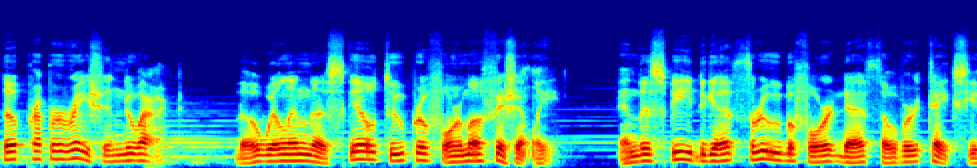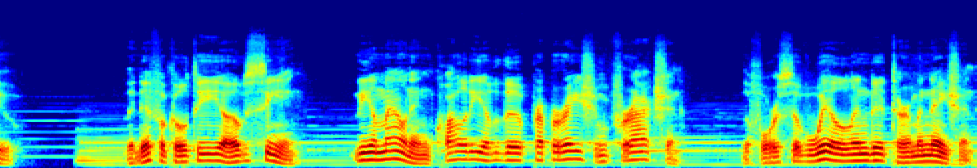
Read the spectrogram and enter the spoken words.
the preparation to act, the will and the skill to perform efficiently, and the speed to get through before death overtakes you. The difficulty of seeing the amount and quality of the preparation for action, the force of will and determination,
